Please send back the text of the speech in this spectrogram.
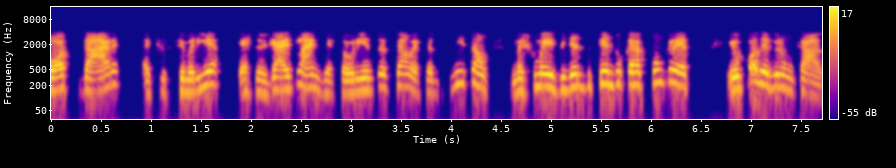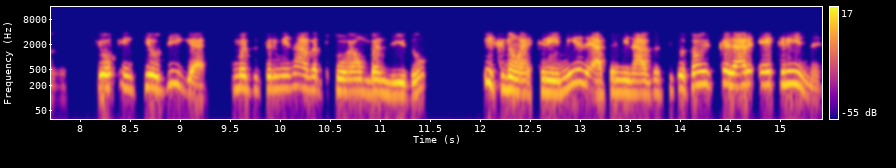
pode dar a que se chamaria estas guidelines, esta orientação, esta definição. Mas, como é evidente, depende do caso concreto. Eu pode haver um caso que eu, em que eu diga que uma determinada pessoa é um bandido e que não é crime, há determinada situação e se calhar é crime.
